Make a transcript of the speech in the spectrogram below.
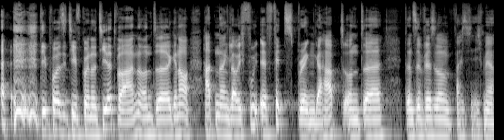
die positiv konnotiert waren und äh, genau, hatten dann, glaube ich, äh, Fitspring gehabt und äh, dann sind wir so, weiß ich nicht mehr,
